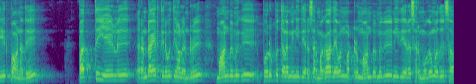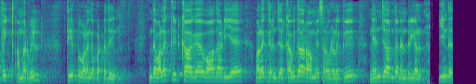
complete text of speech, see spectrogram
தீர்ப்பானது பத்து ஏழு ரெண்டாயிரத்தி இருபத்தி நாலு அன்று மாண்புமிகு பொறுப்பு தலைமை நீதியரசர் மகாதேவன் மற்றும் மாண்புமிகு நீதியரசர் முகமது சஃபிக் அமர்வில் தீர்ப்பு வழங்கப்பட்டது. இந்த வழக்கிற்காக வாதாடிய வழக்கறிஞர் கவிதா ராமேஸ்வர் அவர்களுக்கு நெஞ்சார்ந்த நன்றிகள். இந்த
